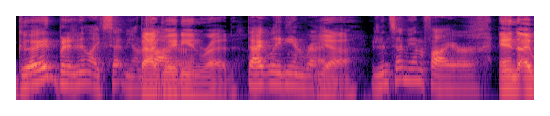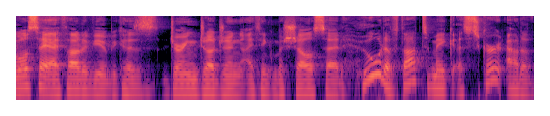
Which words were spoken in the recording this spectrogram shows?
good, but it didn't like set me on Bag fire. lady in red. Bag lady in red. Yeah. It didn't set me on fire. And I will say I thought of you because during judging, I think Michelle said, "Who would have thought to make a skirt out of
